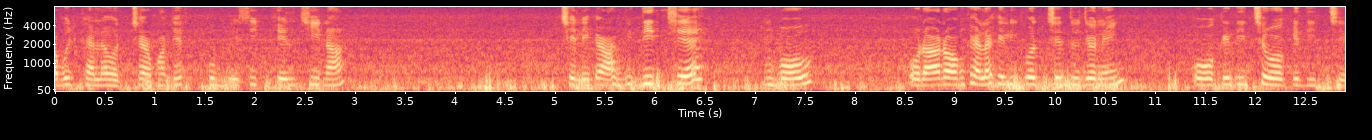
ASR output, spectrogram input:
আবির খেলা হচ্ছে আমাদের, খুব বেশি খেলছি না। ছেলেকে আবির দিচ্ছে। বউ। ওরা রং খেলাখেলি করছে দুজনেই। ও ওকে দিচ্ছে ওকে দিচ্ছে।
